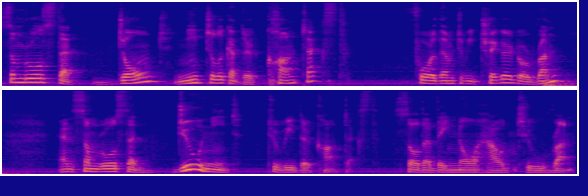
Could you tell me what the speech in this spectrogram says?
Some rules that don't need to look at their context for them to be triggered or run, and some rules that do need to read their context so that they know how to run.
